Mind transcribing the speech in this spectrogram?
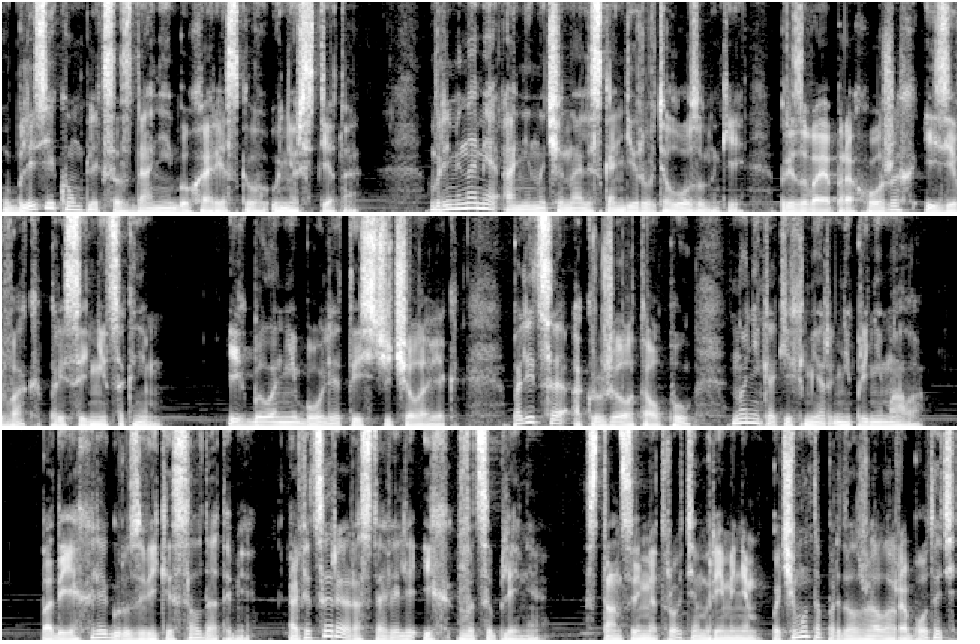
вблизи комплекса зданий Бухарестского университета – Временами они начинали скандировать лозунги, призывая прохожих и зевак присоединиться к ним. Их было не более тысячи человек. Полиция окружила толпу, но никаких мер не принимала. Подъехали грузовики с солдатами. Офицеры расставили их в оцепление. Станция метро тем временем почему-то продолжала работать,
